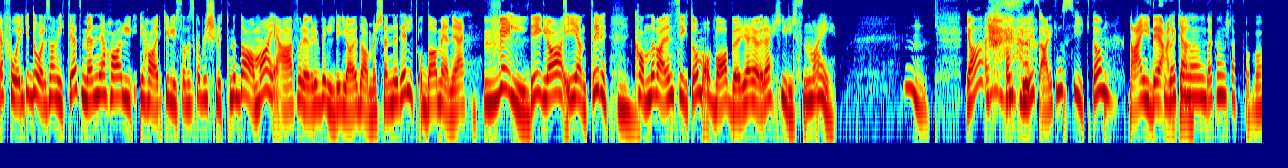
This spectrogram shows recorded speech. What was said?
Jeg får ikke dårlig samvittighet, men jeg har, jeg har ikke lyst til at det skal bli slutt med dama. Jeg er for øvrig veldig glad i damer generelt, og da mener jeg veldig glad i jenter. Kan det være en sykdom, og hva bør jeg gjøre? Hilsen meg. Ja, sannsynligvis er det ikke noe sykdom. Nei, det er det det ikke. Så det kan du slappe av på.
